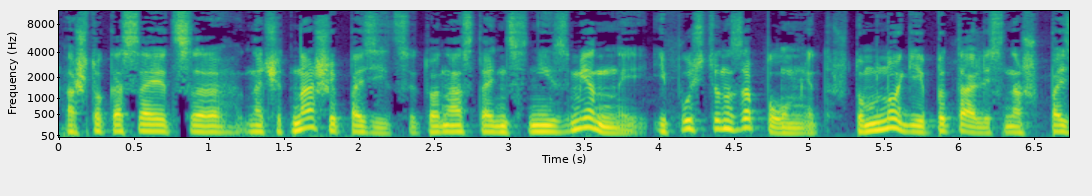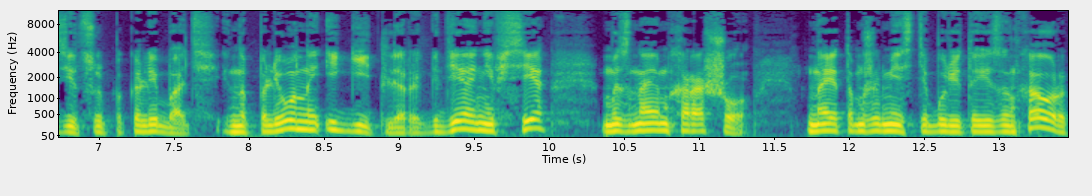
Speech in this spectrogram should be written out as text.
А что касается значит, нашей позиции, то она останется неизменной, и пусть он запомнит, что многие пытались нашу позицию поколебать, и Наполеоны, и Гитлеры, где они все, мы знаем хорошо – на этом же месте будет и Эйзенхауэр,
